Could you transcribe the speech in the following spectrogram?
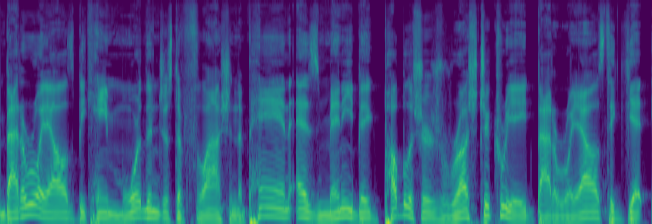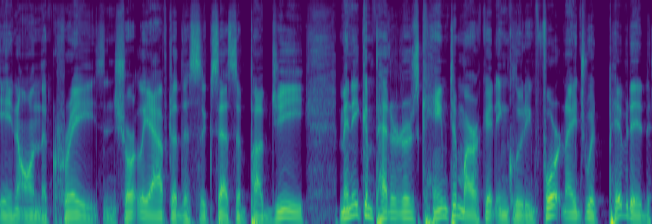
Battle Royales became more than just a flash in the pan as many big publishers rushed to create Battle Royales to get in on the craze. And shortly after the success of PUBG, many competitors came to market, including Fortnite, which pivoted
